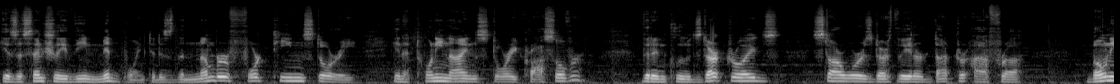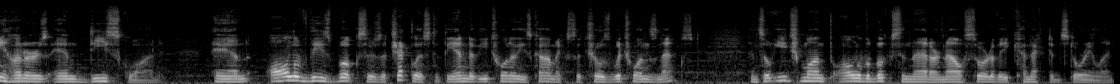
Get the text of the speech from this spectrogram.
is essentially the midpoint. It is the number 14 story in a 29 story crossover that includes Dark Droids, Star Wars, Darth Vader, Dr. Aphra, Bounty Hunters, and D Squad. And all of these books, there's a checklist at the end of each one of these comics that shows which one's next. And so each month, all of the books in that are now sort of a connected storyline.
